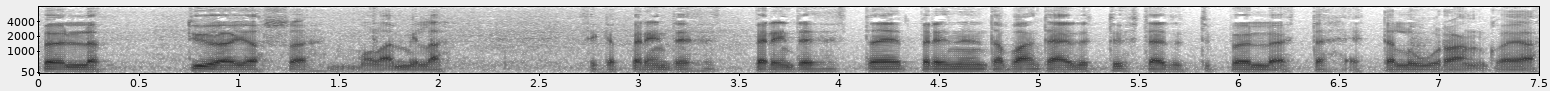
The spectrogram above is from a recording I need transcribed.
pöllötyö, jossa molemmilla sekä perinteisesti, perinteisesti, perinteinen tapaan täytetty, täytetty pöllö että, että luuranko. Ja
